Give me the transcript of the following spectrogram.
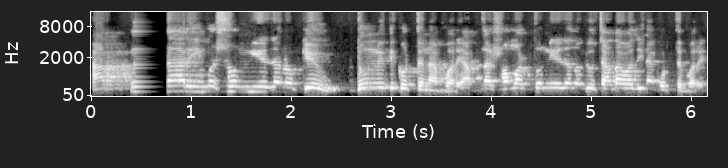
আপনার ইমোশন নিয়ে যেন কেউ দুর্নীতি করতে না পারে, আপনার সমর্থন নিয়ে যেন কেউ চাঁদাবাজি না করতে পারে,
